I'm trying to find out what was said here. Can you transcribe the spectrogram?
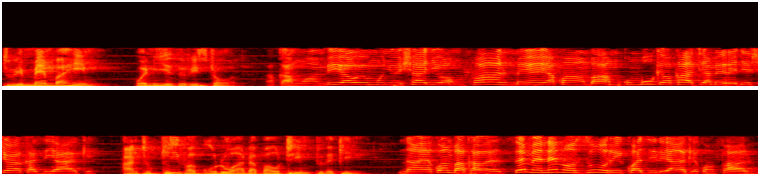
to remember him when he is restored. akamwambia huyu mnyweshaji wa mfalme ya kwamba amkumbuke wakati amerejeshewa kazi yake and to give a good word about him to the king. na ya kwamba akaseme neno zuri kwa ajili yake kwa mfalme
